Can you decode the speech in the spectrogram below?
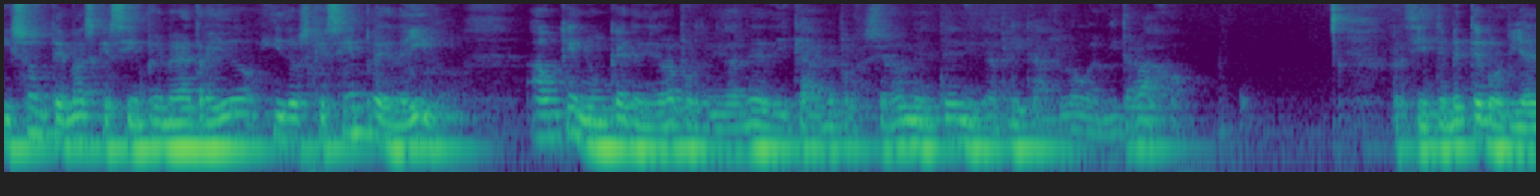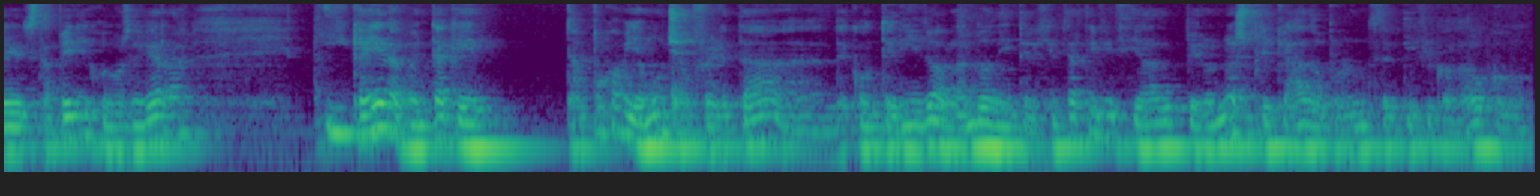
Y son temas que siempre me han atraído y los que siempre he leído, aunque nunca he tenido la oportunidad de dedicarme profesionalmente ni de aplicarlo en mi trabajo. Recientemente volví a ver esta peli, Juegos de Guerra, y caí en la cuenta que tampoco había mucha oferta de contenido hablando de inteligencia artificial, pero no explicado por un científico loco,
